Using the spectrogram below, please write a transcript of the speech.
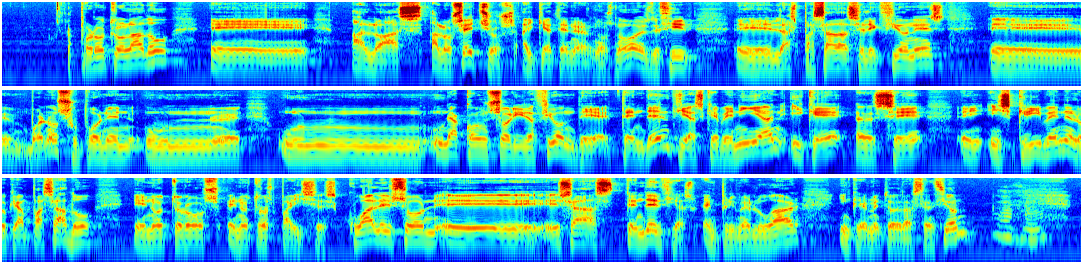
Por otro lado, eh, a, a, los hechos hay que atenernos, ¿no? Es decir, eh, las pasadas elecciones, eh, bueno, suponen una consolidación de tendencias que venían y que se inscriben en lo que han pasado en otros, en otros países. ¿Cuáles son esas tendencias? En primer lugar, incremento de la abstención.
